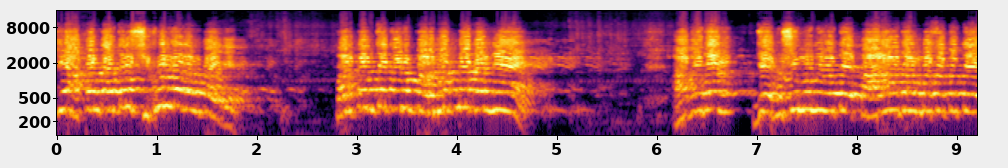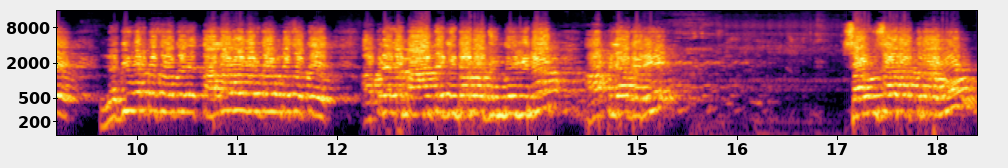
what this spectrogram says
की आपण काहीतरी शिकून घालवलं पाहिजे. परपंच करून परमात्मा करणे आहे. अगोदर जे ऋषीमुनी होते पहाडावर जाऊन बसत होते नदीवर बसत होते तालावावर जाऊन बसत होते. आपल्याला मानते की बाबा जुंगोजीनं आपल्या घरी संसारात राहून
